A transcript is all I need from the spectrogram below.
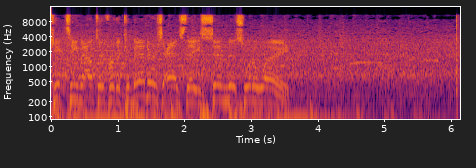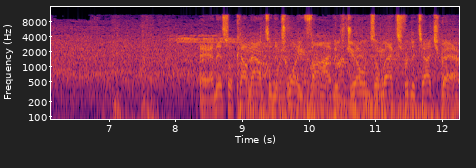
Kick team out there for the Commanders as they send this one away. And this will come out to the 25 as Jones elects for the touchback.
